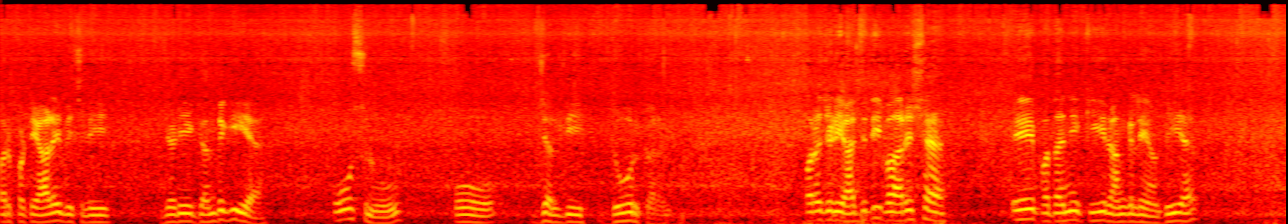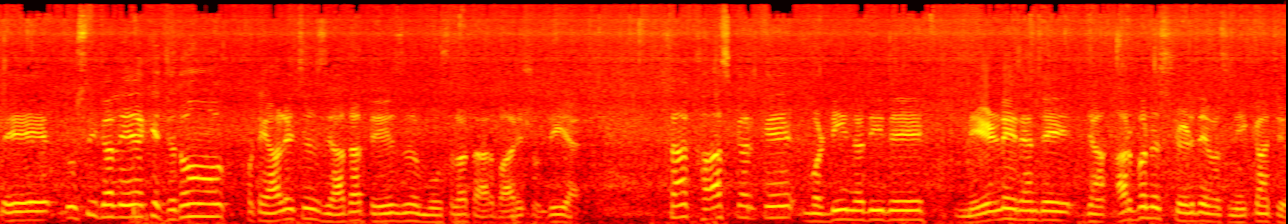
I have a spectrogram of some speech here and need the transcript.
ਔਰ ਪਟਿਆਲੇ ਵਿਚਲੀ ਜਿਹੜੀ ਗੰਦਗੀ ਹੈ, ਉਸ ਨੂੰ ਉਹ ਜਲਦੀ ਦੂਰ ਕਰਨ। ਔਰ ਜਿਹੜੀ ਅੱਜ ਦੀ ਬਾਰਿਸ਼ ਹੈ, ਇਹ ਪਤਾ ਨਹੀਂ ਕੀ ਰੰਗ ਲਿਆਉਂਦੀ ਹੈ। ਤੇ ਦੂਸਰੀ ਗੱਲ ਇਹ ਹੈ ਕਿ ਜਦੋਂ ਪਟਿਆਲੇ 'ਚ ਜ਼ਿਆਦਾ ਤੇਜ਼ ਮੂਸਲਾਧਾਰ ਬਾਰਿਸ਼ ਹੁੰਦੀ ਹੈ, ਤਾਂ ਖਾਸ ਕਰਕੇ ਵੱਡੀ ਨਦੀ ਦੇ ਨੇੜਲੇ ਰਹਿੰਦੇ ਜਾਂ ਅਰਬਨ ਸਟੇਟ ਦੇ ਵਸਨੀਕਾਂ 'ਚ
